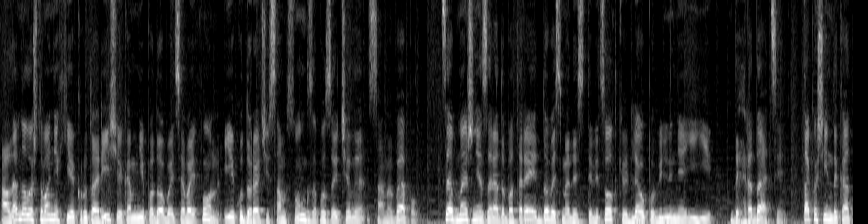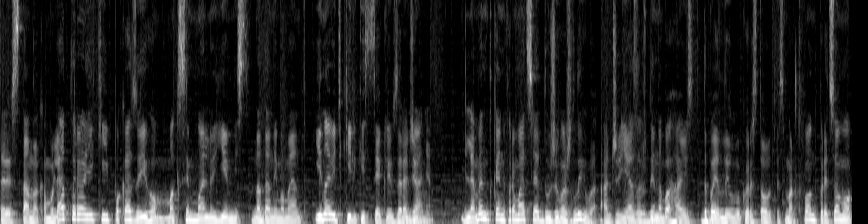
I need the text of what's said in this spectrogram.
Але в налаштуваннях є крута річ, яка мені подобається в iPhone, і яку, до речі, Samsung запозичили саме в Apple. Це обмеження заряду батареї до 80% для уповільнення її деградації. Також індикатори стану акумулятора, який показує його максимальну ємність на даний момент, і навіть кількість циклів заряджання. Для мене така інформація дуже важлива, адже я завжди намагаюсь дбайливо використовувати смартфон, при цьому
